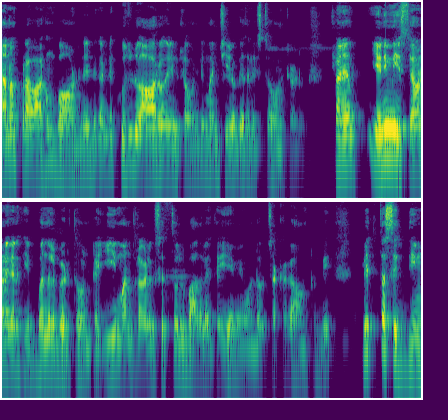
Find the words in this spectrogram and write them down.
ధన ప్రవాహం బాగుంటుంది. ఎందుకంటే కుజుడు ఆరో ఇంట్లో ఉండి మంచి యోగ్యతలు ఇస్తూ ఉంటాడు. అట్లానే ఎనిమిస్ ఎవరైనా కనుక ఇబ్బందులు పెడుతూ ఉంటాయి ఈ మంత్లో వీళ్ళకి శత్రువులు బాధలు అయితే ఏమీ ఉండవు చక్కగా ఉంటుంది. విత్త సిద్ధిం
